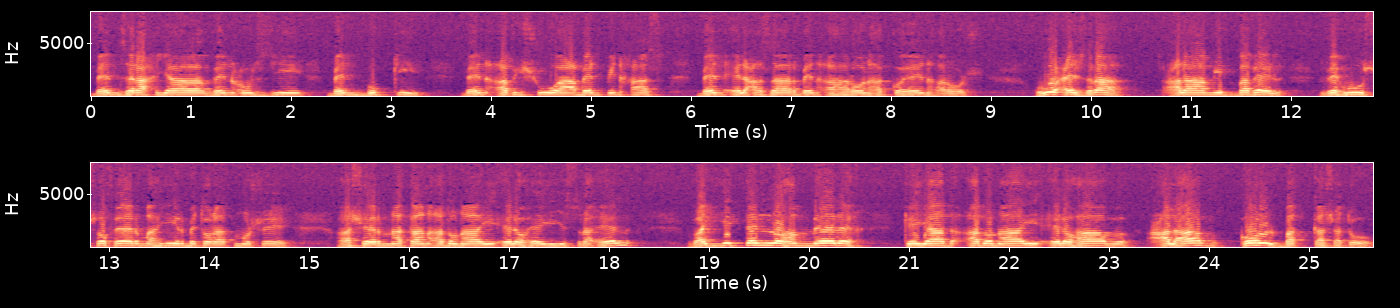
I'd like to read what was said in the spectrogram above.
בן זרחיה בן עוזי בן בוקי בן אבישוע בן פנחס בן אלעזר בן אהרון הכהן הראש. הוא עזרא עלה מבבל והוא סופר מהיר בתורת משה אשר נתן אדוני אלוהי ישראל וייתן לו המלך כיד אדוני אלוהיו עליו כל בקשתו.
